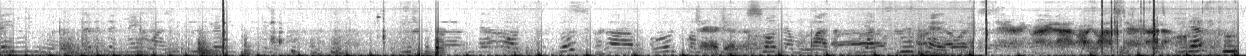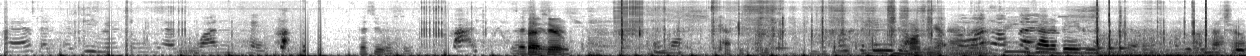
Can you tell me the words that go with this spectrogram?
you, that is the main one. This is very simple. Those growth from the call them what? You have two pairs. Staring right at Oh, you are staring right at You have two pairs and a female only has one pair. That's you. Kathy's pausing it now. One of Is that a baby? I'm not sure.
